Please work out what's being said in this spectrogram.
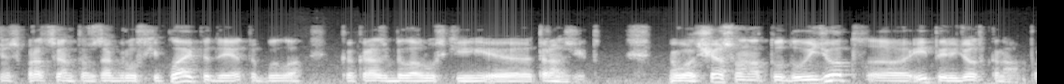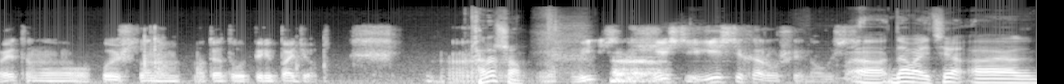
80% загрузки Клайпеды это было как раз белорусский э, транзит. Вот, сейчас он оттуда уйдет э, и перейдет к нам, поэтому кое-что нам от этого перепадет. Хорошо. Есть, и- есть и хорошие новости. А, Давайте, а,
